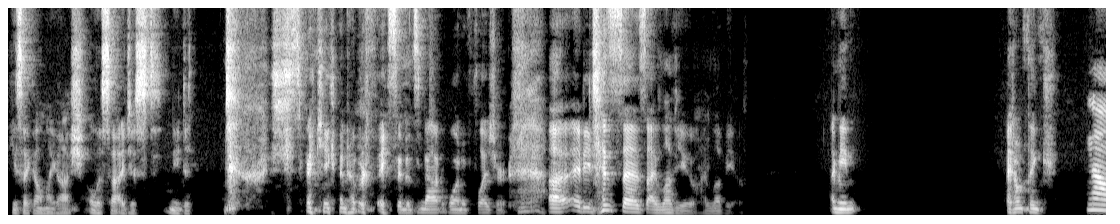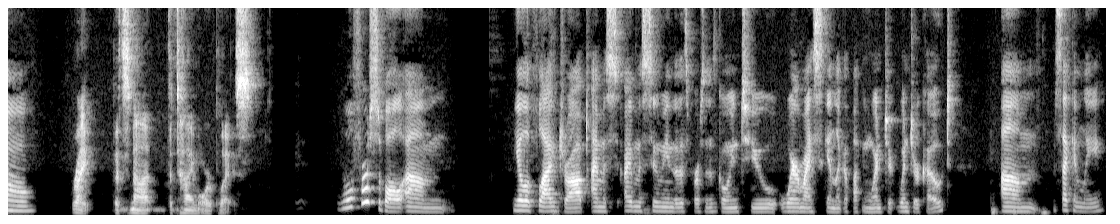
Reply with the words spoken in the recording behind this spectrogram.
he's like, "Oh my gosh, Alyssa, I just need to." She's making another face, and it's not one of pleasure. Uh, and he just says, "I love you. I love you." I mean, I don't think No. right. That's not the time or place. Well, first of all, um, yellow flag dropped. I'm ass- I'm assuming that this person is going to wear my skin like a fucking winter winter coat. Um, secondly,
